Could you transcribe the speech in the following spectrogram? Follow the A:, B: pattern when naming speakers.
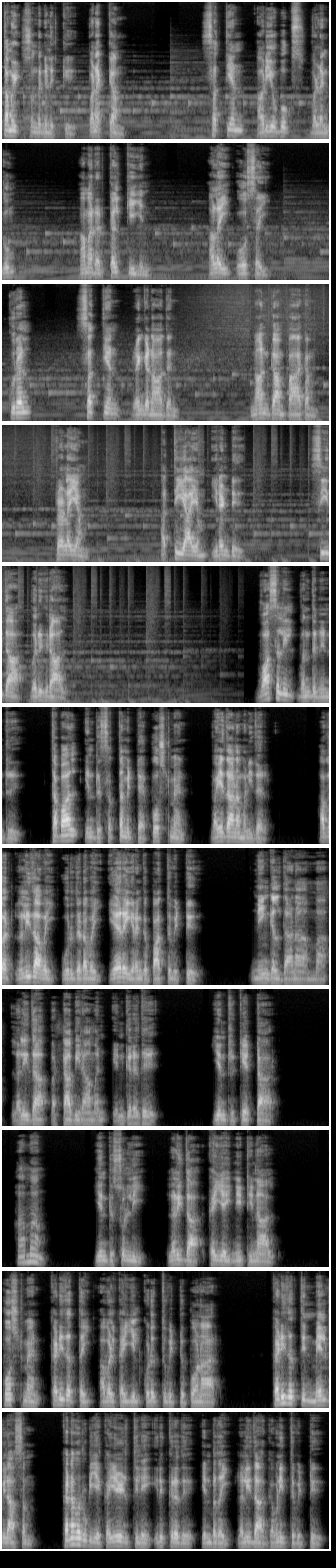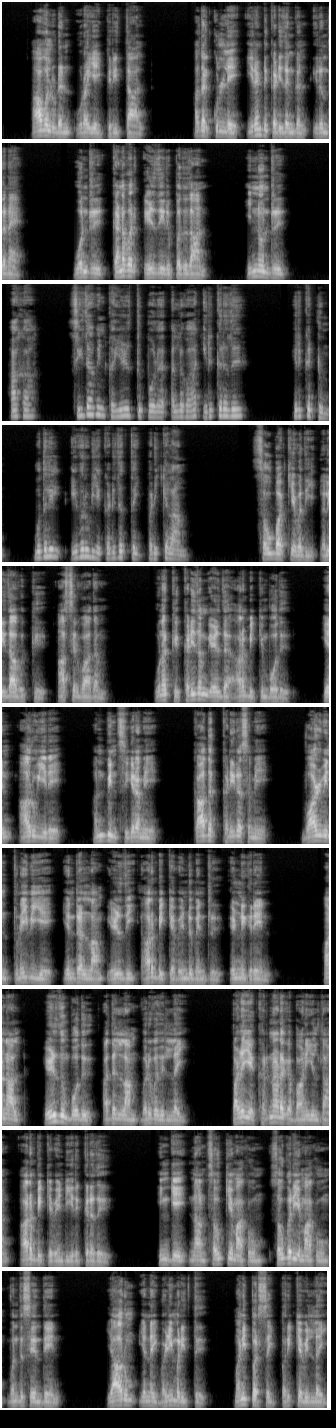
A: தமிழ் சொந்தங்களுக்கு வணக்கம். Sathyan audio books வழங்கும் அமரர் கல்கியின் அலை ஓசை. குரல் சத்யன் ரெங்கநாதன். நான்காம் பாகம். பிரளயம். அத்தியாயம் இரண்டு. சீதா வருகிறாள். வாசலில் வந்து நின்று தபால் என்று சத்தமிட்ட போஸ்ட்மேன் வயதான மனிதர் அவர் லலிதாவை ஒரு தடவை ஏற இறங்க பார்த்துவிட்டு நீங்கள் தானா அம்மா லலிதா பட்டாபிராமன் என்கிறது என்று கேட்டார். ஆமாம் என்று சொல்லி லலிதா கையை நீட்டினாள். போஸ்ட்மேன் கடிதத்தை அவள் கையில் கொடுத்துவிட்டு போனார். கடிதத்தின் மேல் விலாசம் கணவருடைய கையெழுத்திலே இருக்கிறது என்பதை லலிதா கவனித்துவிட்டு ஆவலுடன் உரையை பிரித்தாள். அதற்குள்ளே இரண்டு கடிதங்கள் இருந்தன. ஒன்று கணவர் எழுதியிருப்பதுதான். இன்னொன்று ஆகா சீதாவின் கையெழுத்து போல அல்லவா இருக்கிறது? இருக்கட்டும் முதலில் இவருடைய கடிதத்தை படிக்கலாம். சௌபாக்கியவதி லலிதாவுக்கு ஆசிர்வாதம். உனக்கு கடிதம் எழுத ஆரம்பிக்கும்போது என் ஆருயிரே அன்பின் சிகரமே காதற் கடிரசமே வாழ்வின் துணைவியே என்றெல்லாம் எழுதி ஆரம்பிக்க வேண்டுமென்று எண்ணுகிறேன். ஆனால் எழுதும்போது அதெல்லாம் வருவதில்லை. பழைய கர்நாடக பாணியில்தான் ஆரம்பிக்க வேண்டியிருக்கிறது. இங்கே நான் சௌக்கியமாகவும் சௌகரியமாகவும் வந்து சேர்ந்தேன். யாரும் என்னை வழிமறித்து மணிப்பர்ஸை பறிக்கவில்லை.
